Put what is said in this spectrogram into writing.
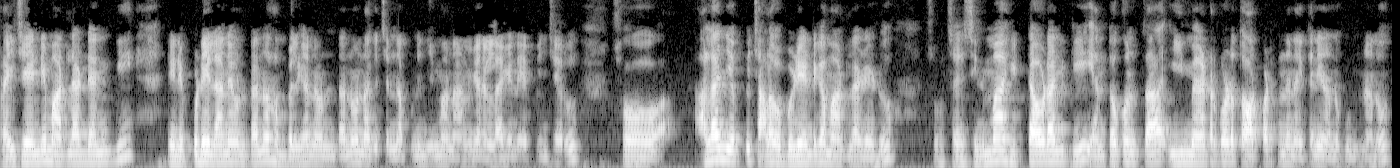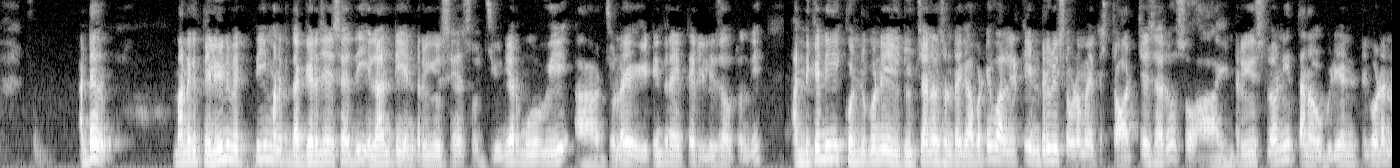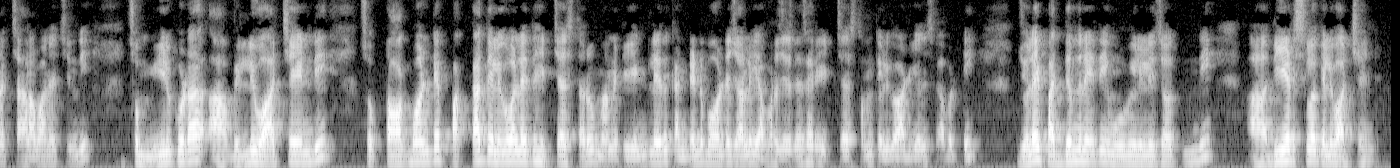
ట్రై చేయండి మాట్లాడడానికి. నేను ఎప్పుడు ఇలానే ఉంటాను హంబల్గానే ఉంటాను. నాకు చిన్నప్పటి నుంచి మా నాన్నగారు ఇలాగే నేర్పించారు. సో అలా అని చెప్పి చాలా ఒబిడియంట్గా మాట్లాడాడు. సో సినిమా హిట్ అవడానికి ఎంతో కొంత ఈ మ్యాటర్ కూడా తోడ్పడుతుందని అయితే నేను అనుకుంటున్నాను. అంటే మనకు తెలియని వ్యక్తి మనకు దగ్గర చేసేది ఇలాంటి ఇంటర్వ్యూసే. సో జూనియర్ మూవీ జూలై ఎయిటీన్త్న అయితే రిలీజ్ అవుతుంది. అందుకని కొన్ని కొన్ని యూట్యూబ్ ఛానల్స్ ఉంటాయి కాబట్టి వాళ్ళకి ఇంటర్వ్యూస్ ఇవ్వడం అయితే స్టార్ట్ చేశారు. సో ఆ ఇంటర్వ్యూస్లోని తన ఒబిడియంట్ కూడా నాకు చాలా బాగా నచ్చింది. సో మీరు కూడా వెళ్ళి వాచ్ చేయండి. సో టాక్ బాగుంటే పక్కా తెలుగు వాళ్ళు అయితే హిట్ చేస్తారు. మనకి ఏంటి లేదు కంటెంట్ బాగుంటే చాలు ఎవరు చేసినా సరే హిట్ చేస్తాం తెలుగు ఆడియన్స్ కాబట్టి. జూలై పద్దెనిమిదిన అయితే ఈ మూవీ రిలీజ్ అవుతుంది. థియేటర్స్లోకి వెళ్ళి వాచ్ చేయండి.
